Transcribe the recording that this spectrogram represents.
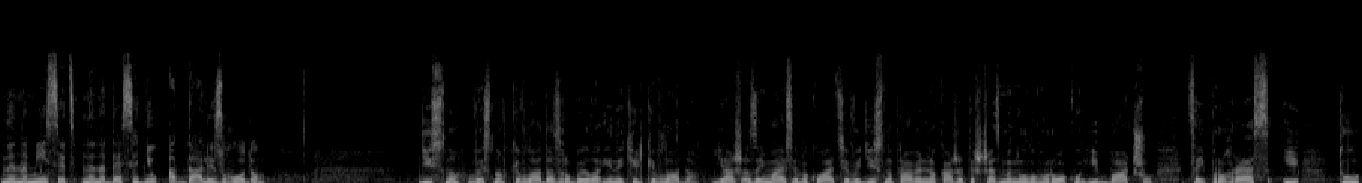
Не на місяць, не на 10 днів, а далі згодом. Дійсно, висновки влада зробила і не тільки влада. Я ж займаюся евакуацією, ви дійсно правильно кажете, ще з минулого року і бачу цей прогрес і ту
